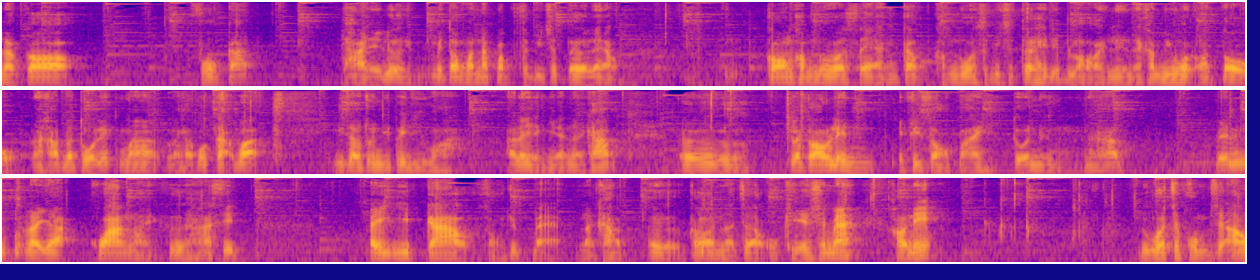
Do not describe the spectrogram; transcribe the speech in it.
แล้วก็โฟกัสถ่ายได้เลย ไม่ต้องมานั่งปรับสปีดชัตเตอร์แล้วกล้องคำนวณวัดแสงกับคำนวณสปีดชัตเตอร์ให้เรียบร้อยเลยนะครับ มีโหมดออโต้นะครับและตัวเล็กมากนะครับ ก็กะว่าหรือจะเอาตัวนี้ไปดีวะอะไรอย่างเงี้ยนะครับเออแล้วก็เอาเลนส์ f2 ไปตัวหนึ่งนะครับ เป็นระยะกว้างหน่อยคือ 50 ไอ้ยี่สิบเก้าสองจุดแปดนะครับ เออ ก็น่าจะโอเคใช่ไหมคราวนี้ หรือว่าจะผมจะเอา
